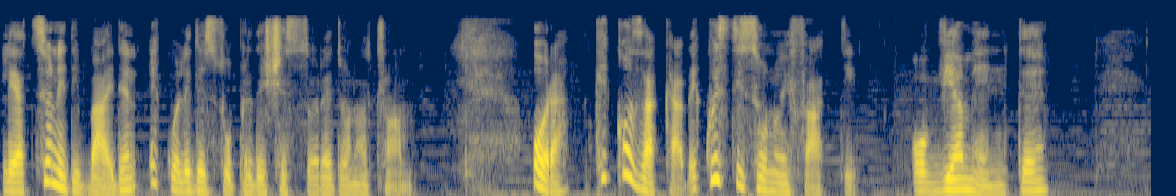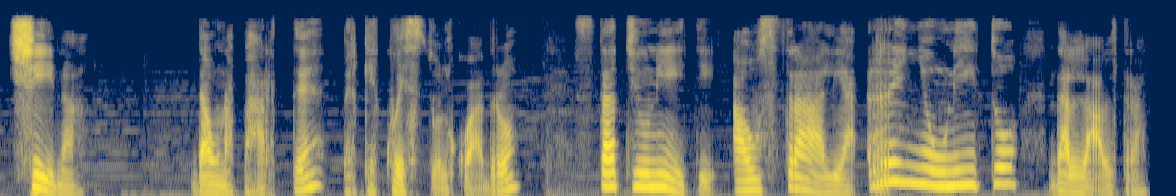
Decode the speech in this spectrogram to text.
le azioni di Biden e quelle del suo predecessore Donald Trump. Ora, che cosa accade? Questi sono i fatti. Ovviamente Cina da una parte, perché questo è il quadro, Stati Uniti, Australia, Regno Unito dall'altra.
